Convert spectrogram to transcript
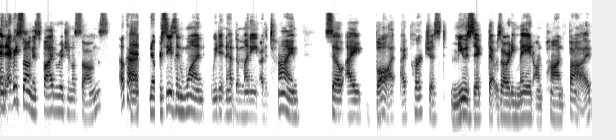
and every song is five original songs. Okay. And you know, for season one, we didn't have the money or the time. So I bought, I purchased music that was already made on Pond 5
